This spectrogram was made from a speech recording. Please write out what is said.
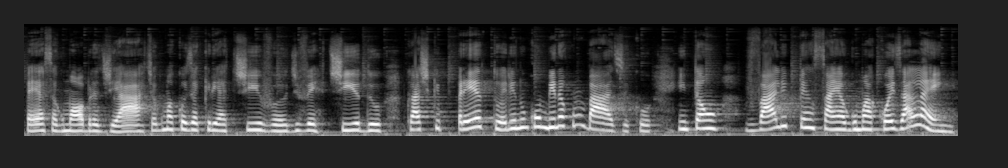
peça, alguma obra de arte, alguma coisa criativa, divertido, porque eu acho que preto ele não combina com básico. Então, vale pensar em alguma coisa além.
